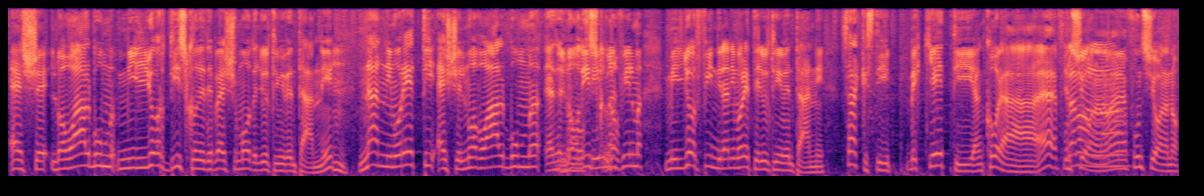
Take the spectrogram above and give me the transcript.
esce il nuovo album, miglior disco dei Depeche Mode degli ultimi vent'anni. Mm. Nanni Moretti esce il nuovo album, eh, il, nuovo, nuovo disco, film. il nuovo film, miglior film di Nanni Moretti degli ultimi vent'anni. Sarà che sti vecchietti ancora eh, funzionano, eh, funzionano.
